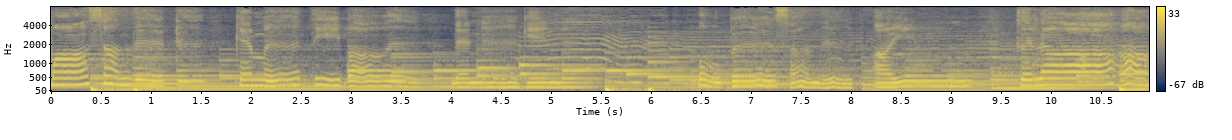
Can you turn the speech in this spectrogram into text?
මා සඳට කැමති බව දැනගෙන ඔබ සඳ අයින් කලාහසින්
